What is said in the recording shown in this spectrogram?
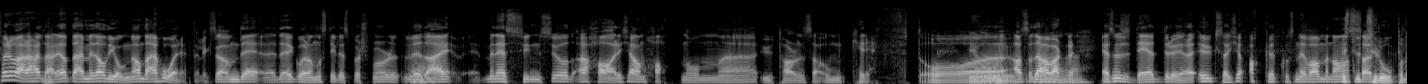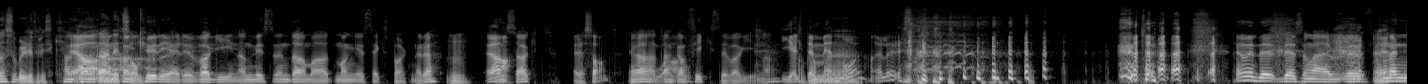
for å være helt ærlig, at det er medaljongene, det er hårete, liksom. Det, det går an å stille spørsmål ved Ja. deg. Men jeg syns jo Har ikke han hatt noen uh, uttalelser om kreft og Jo, jo. Altså, det har vært. Jeg syns det drøyer Jeg husker ikke akkurat hvordan det var, men han Hvis du sagt tror på det, så blir du frisk. Han kan, er han kan sånn. kurere vaginaen hvis en dame har hatt mange sexpartnere. Mm. Ja, Har han sagt. Er det sant? Ja, at han kan fikse vagina. Gjelder det menn òg, eller? Ja, men det, det som er Men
